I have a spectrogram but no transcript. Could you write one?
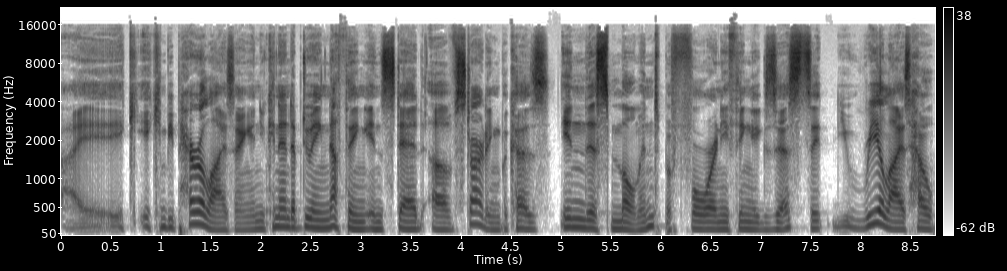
I, it, it can be paralyzing and you can end up doing nothing instead of starting because in this moment, before anything exists, it, you realize how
